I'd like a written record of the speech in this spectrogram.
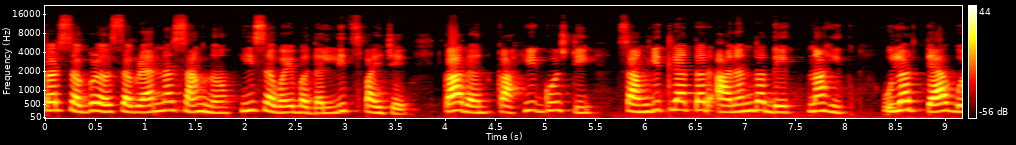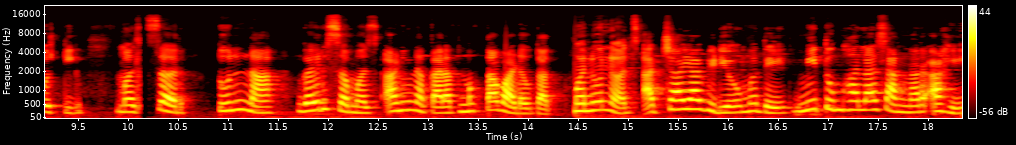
तर सगळं सगळ्यांना सांगणं ही सवय बदललीच पाहिजे. कारण काही गोष्टी सांगितल्या तर आनंद देत नाहीत. उलट त्या गोष्टी मत्सर तुलना गैरसमज आणि नकारात्मकता वाढवतात. म्हणूनच आजच्या या व्हिडिओमध्ये मी तुम्हाला सांगणार आहे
